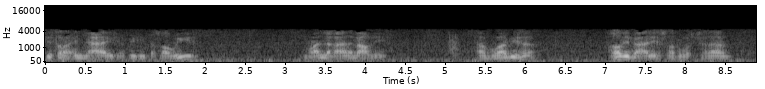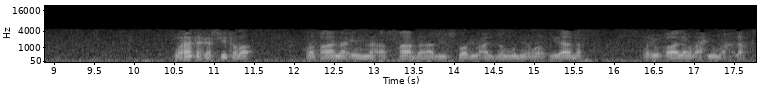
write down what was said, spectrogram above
سترة عند عائشة فيه تصاوير معلقة على بعض أبوابها غضب عليه الصلاة والسلام وهتك الستر وقال إن أصحاب هذه الصور يعذبون يوم القيامة ويقال لهم أحيوا ما خلقتم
